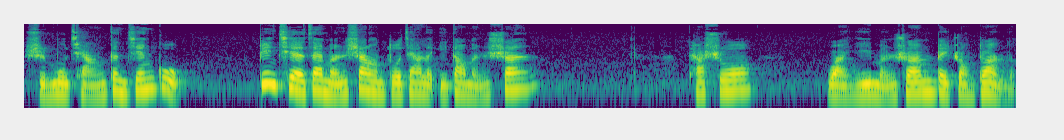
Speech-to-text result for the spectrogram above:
使木墙更坚固，并且在门上多加了一道门栓。他说：“万一门栓被撞断了，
